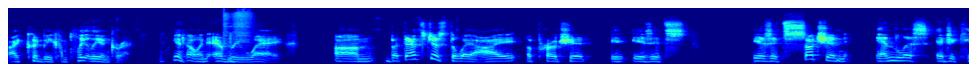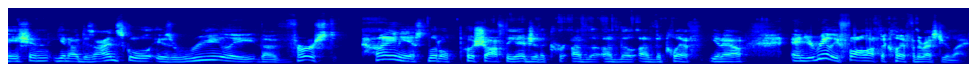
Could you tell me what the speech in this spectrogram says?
I could be completely incorrect, you know, in every way. Um, but that's just the way I approach it. Is it's is it's such an endless education. You know, design school is really the first tiniest little push off the edge of the of the of the of the cliff. You know, and you really fall off the cliff for the rest of your life.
